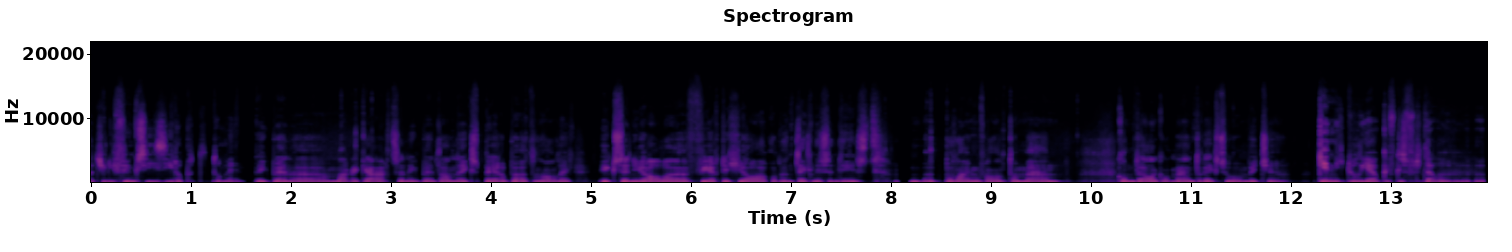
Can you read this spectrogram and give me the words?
wat jullie functie is hier op het domein? Ik ben uh, Mark Aarts en ik ben dan expert buitenaanleg. Ik zit hier al uh, 40 jaar op een technische dienst. Het belang van het domein komt eigenlijk op mij terecht, zo een beetje. Ken, wil jij ook even vertellen eh,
